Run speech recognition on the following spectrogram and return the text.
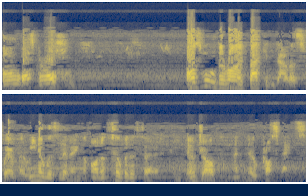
and desperation. Oswald arrived back in Dallas, where Marina was living, on October the 3rd. He had no job and no prospects.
